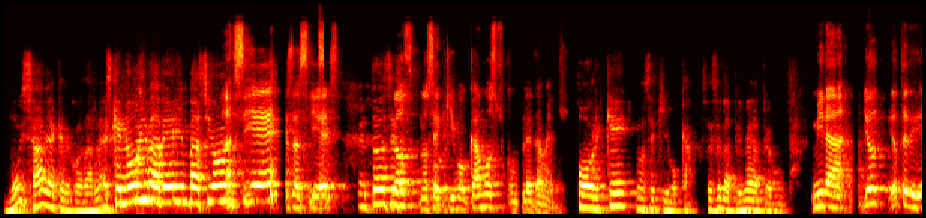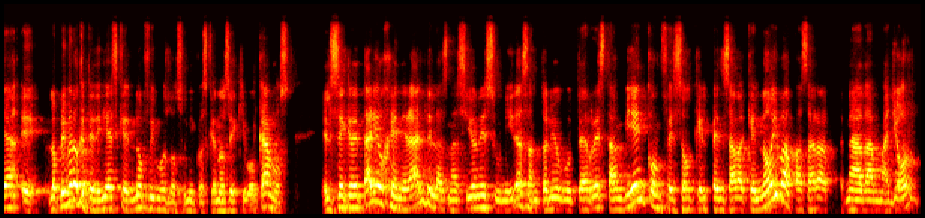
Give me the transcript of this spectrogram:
muy sabia que recordarla, es que no iba a haber invasión. Así es, así es. Entonces, nos, equivocamos completamente. ¿Por qué nos equivocamos? Esa es la primera pregunta. Mira, yo, yo te diría, eh, lo primero que te diría es que no fuimos los únicos que nos equivocamos. El secretario general de las Naciones Unidas, Antonio Guterres, también confesó que él pensaba que no iba a pasar nada mayor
